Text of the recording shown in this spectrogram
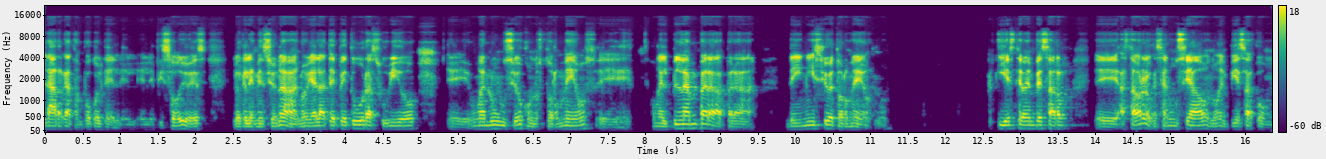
larga tampoco el, episodio, es lo que les mencionaba, ¿no? Ya la ATP Tour ha subido eh, un anuncio con los torneos, eh, con el plan para, para, de inicio de torneos, ¿no? Y este va a empezar, eh, hasta ahora lo que se ha anunciado, ¿no? Empieza con,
